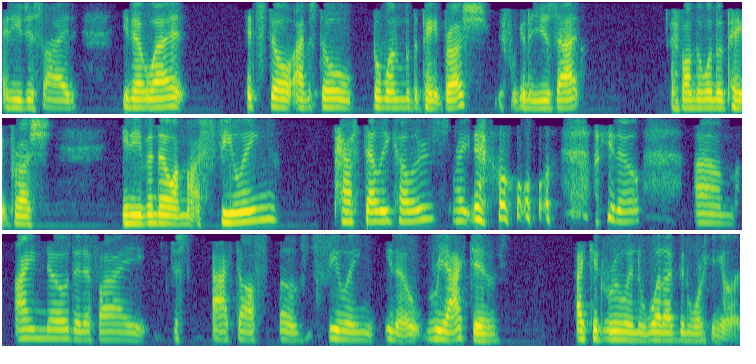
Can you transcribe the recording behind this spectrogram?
and you decide you know what it's still i'm still the one with the paintbrush if we're going to use that. If i'm the one with the paintbrush and even though i'm not feeling pastelly colors right now you know um i know that if i just act off of feeling you know reactive i could ruin what i've been working on.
